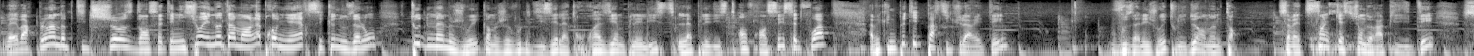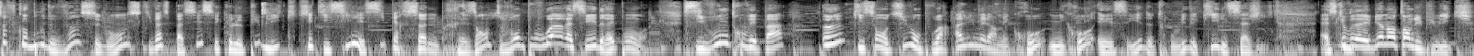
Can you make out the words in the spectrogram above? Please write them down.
il va y avoir plein de petites choses dans cette émission, et notamment la première, c'est que nous allons tout de même jouer, comme je vous le disais, la troisième playlist, la playlist en français, cette fois avec une petite particularité, vous allez jouer tous les deux en même temps. Ça va être 5 questions de rapidité, sauf qu'au bout de 20 secondes, ce qui va se passer, c'est que le public qui est ici, les 6 personnes présentes, vont pouvoir essayer de répondre. Si vous ne trouvez pas, eux qui sont au-dessus vont pouvoir allumer leur micro, et essayer de trouver de qui il s'agit. Est-ce que vous avez bien entendu, public?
